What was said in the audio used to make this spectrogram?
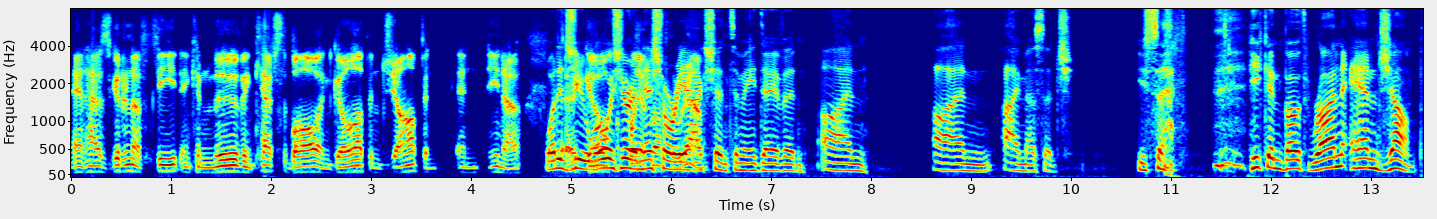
and has good enough feet and can move and catch the ball and go up and jump and and you know What did uh, you? go What was your initial reaction to me, David, on on iMessage? You said he can both run and jump.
